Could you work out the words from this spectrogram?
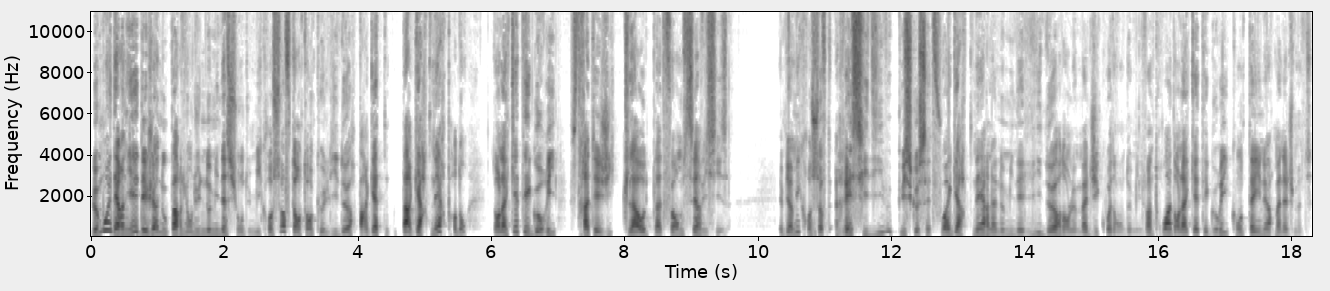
Le mois dernier, déjà, nous parlions d'une nomination de Microsoft en tant que leader par, Gartner dans la catégorie Stratégie Cloud Platform Services. Eh bien, Microsoft récidive puisque cette fois, Gartner l'a nominé leader dans le Magic Quadrant 2023 dans la catégorie Container Management.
